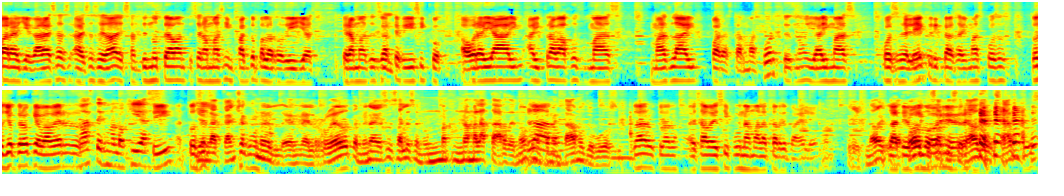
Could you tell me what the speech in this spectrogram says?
para llegar a esas, a esas edades. Antes no te daba, antes era más impacto para las rodillas, era más desgaste físico. Ahora ya hay, hay trabajos más, más light para estar más fuertes, ¿no? Ya hay más cosas eléctricas, hay más cosas. Entonces yo creo que va a haber... Más tecnologías. Sí, y entonces... en la cancha como en el, en el ruedo también a veces sales en un una mala tarde, ¿no? Como Claro. comentábamos de Buoso. Claro, claro. Esa vez sí fue una mala tarde para él, ¿eh? No, y La para todos los aficionados del Santos,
